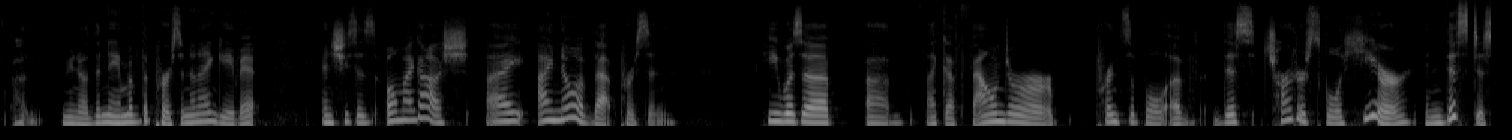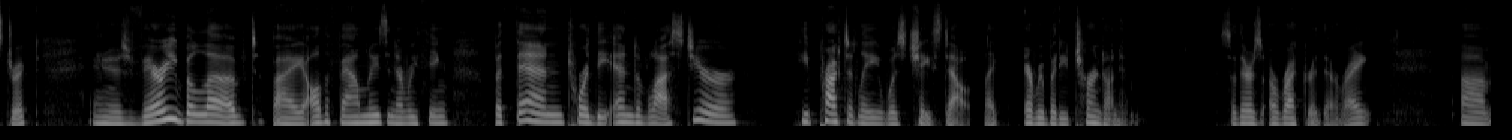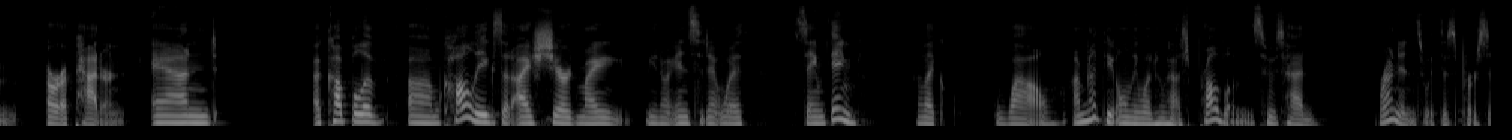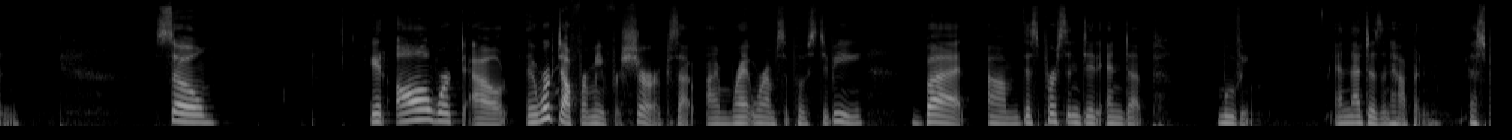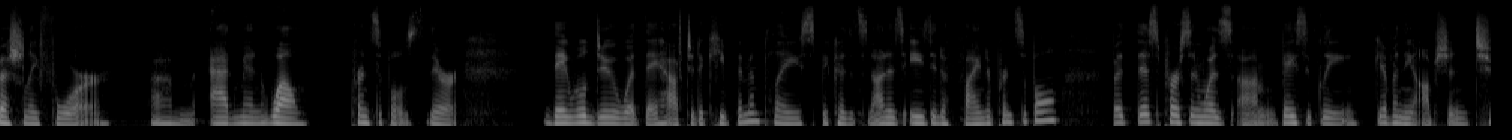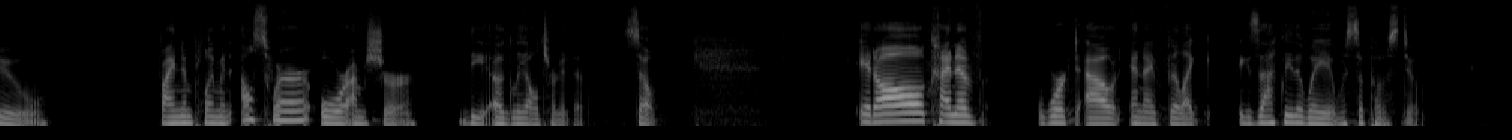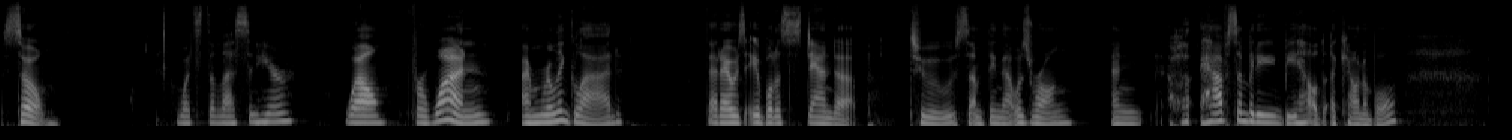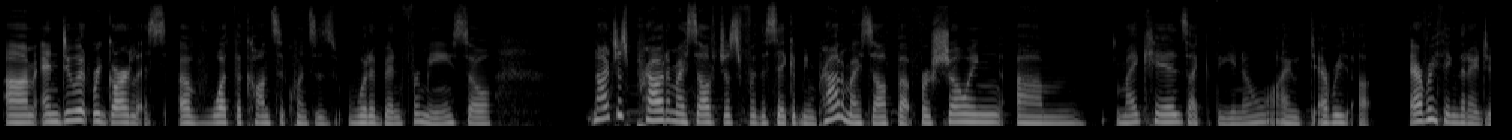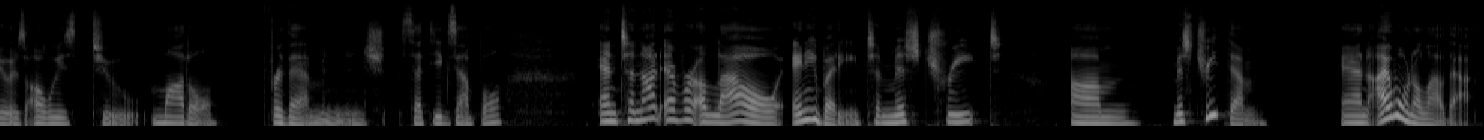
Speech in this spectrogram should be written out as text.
you know, the name of the person, and I gave it. And she says, "Oh my gosh, I I know of that person. He was a uh, like a founder or principal of this charter school here in this district and he was very beloved by all the families and everything but then toward the end of last year he practically was chased out like everybody turned on him so there's a record there right um, or a pattern and a couple of um, colleagues that i shared my you know incident with same thing they're like wow i'm not the only one who has problems who's had run-ins with this person so it all worked out. It worked out for me for sure because I'm right where I'm supposed to be. But um, this person did end up moving, and that doesn't happen, especially for um, admin. Well, principals, they're they will do what they have to to keep them in place because it's not as easy to find a principal. But this person was um, basically given the option to find employment elsewhere, or I'm sure the ugly alternative. So it all kind of worked out and I feel like exactly the way it was supposed to. So, what's the lesson here? Well, for one, I'm really glad that I was able to stand up to something that was wrong and have somebody be held accountable um, and do it regardless of what the consequences would have been for me. So, not just proud of myself just for the sake of being proud of myself, but for showing um, my kids, like, you know, I every uh, everything that I do is always to model for them and, and set the example and to not ever allow anybody to mistreat um, mistreat them and i won't allow that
